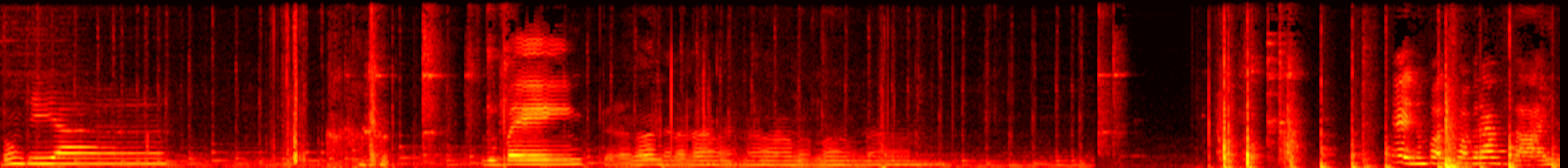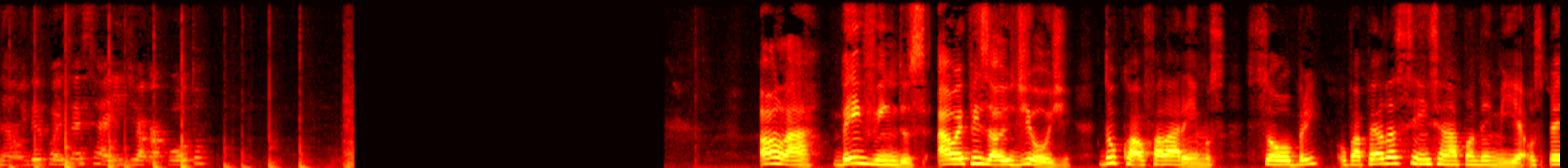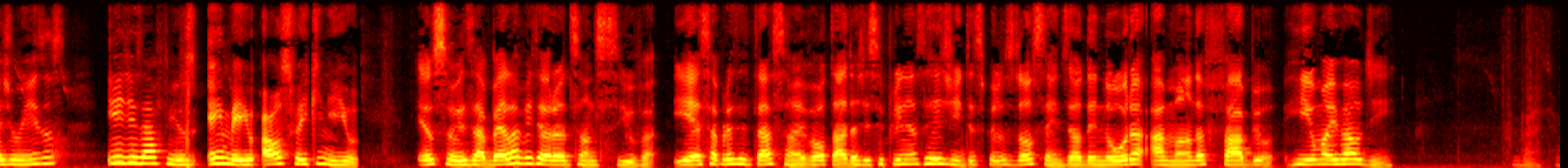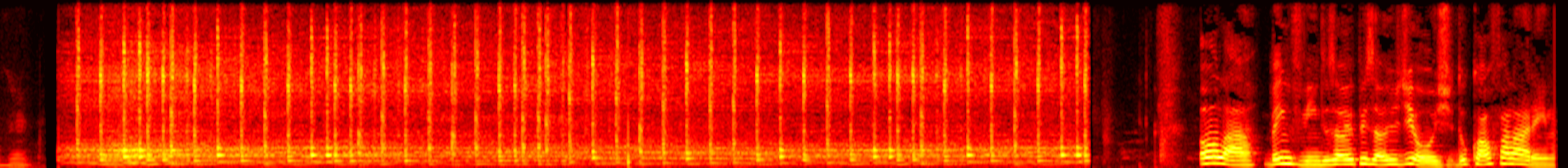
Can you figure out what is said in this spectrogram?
Bom dia! Tudo bem? Ei, não pode só gravar aí não. E depois esse aí joga pro outro. Olá, bem-vindos ao episódio de hoje, do qual falaremos sobre o papel da ciência na pandemia, os prejuízos e desafios em meio aos fake news. Eu sou Isabela Vitória dos Santos Silva e essa apresentação é voltada às disciplinas regidas pelos docentes Aldenora, Amanda, Fábio, Rilma e Valdir. Vai, deixa eu ver. Olá, bem-vindos ao episódio de hoje, do qual falaremos.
